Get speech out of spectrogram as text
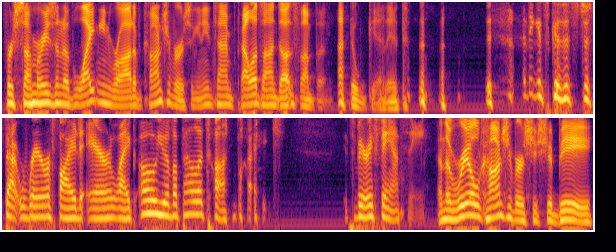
for some reason, a lightning rod of controversy anytime Peloton does something. I don't get it. I think it's because it's just that rarefied air, like, oh, you have a Peloton bike. It's very fancy. And the real controversy should be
